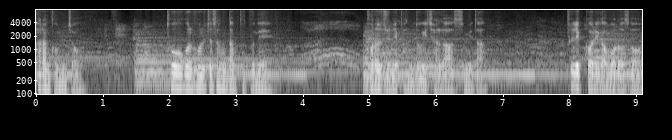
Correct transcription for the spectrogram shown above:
파란 검정 토옥을 홀드 상단 부분에 걸어주니 반동이 잘 나왔습니다. 플립 거리가 멀어서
